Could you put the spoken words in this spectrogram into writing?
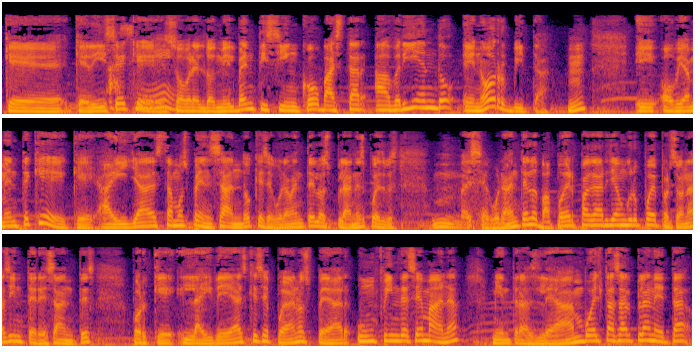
que, que dice que sobre el 2025 va a estar abriendo en órbita. Y obviamente que, que, ahí ya estamos pensando que seguramente los planes, pues mm, seguramente los va a poder pagar ya un grupo de personas interesantes, porque la idea es que se puedan hospedar un fin de semana mientras le dan vueltas al planeta,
